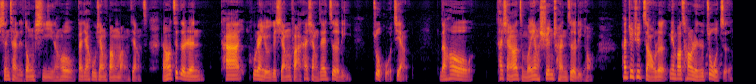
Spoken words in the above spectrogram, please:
生产的东西，然后大家互相帮忙这样子。然后这个人他忽然有一个想法，他想在这里做果酱，然后他想要怎么样宣传这里哦，他就去找了《面包超人》的作者，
